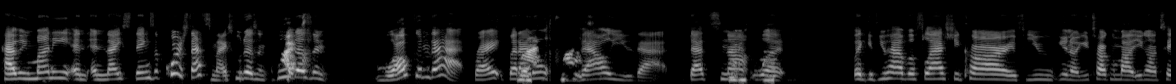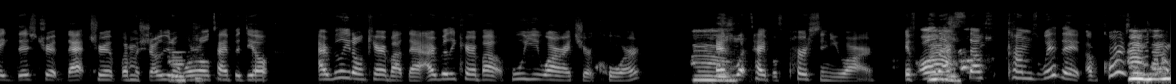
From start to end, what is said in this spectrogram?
Having money and, and nice things, of course, that's nice. Who doesn't who right. doesn't welcome that, right? But right. I don't value that. That's not mm-hmm. what like if you have a flashy car, if you, you know, you're talking about you're gonna take this trip, that trip, I'm gonna show you the mm-hmm. world type of deal. I really don't care about that. I really care about who you are at your core mm. and what type of person you are. If all mm. that stuff comes with it, of course, mm-hmm.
